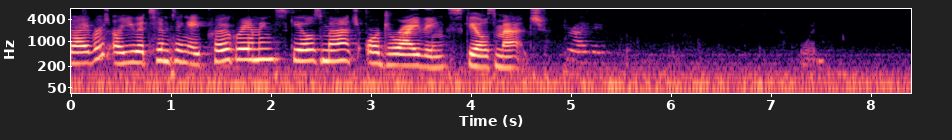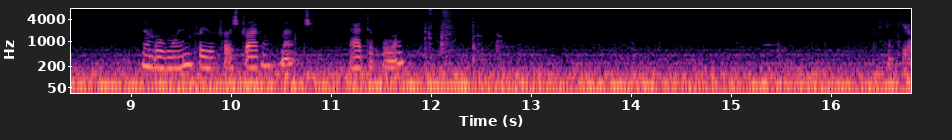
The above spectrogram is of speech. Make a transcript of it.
Drivers, are you attempting a programming skills match or driving skills match? Driving. One. Number one for your first driving match. Add number one. Thank you.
